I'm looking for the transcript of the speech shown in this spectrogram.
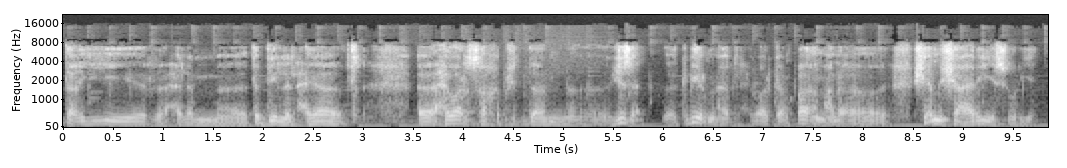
تغيير حلم تبديل للحياة حوار صاخب جدا جزء كبير من هذا الحوار كان قائم على شيء من الشاعرية السورية.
